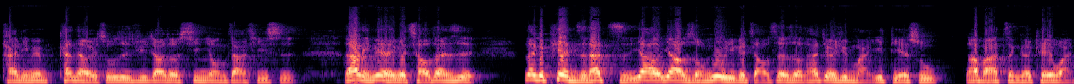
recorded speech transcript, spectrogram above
台里面看到有一出日剧叫做《信用诈欺师》，然后里面有一个桥段是那个骗子他只要要融入一个角色的时候，他就会去买一叠书，然后把它整个 K 完，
